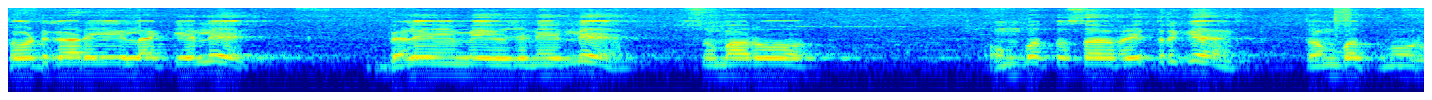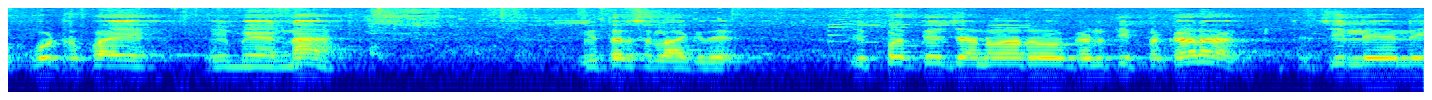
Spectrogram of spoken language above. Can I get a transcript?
ತೋಟಗಾರಿಕೆ ಇಲಾಖೆಯಲ್ಲಿ ಬೆಳೆ ವಿಮೆ ಯೋಜನೆಯಲ್ಲಿ ಸುಮಾರು ಒಂಬತ್ತು ಸಾವಿರ ರೈತರಿಗೆ ತೊಂಬತ್ತ್ಮೂರು ಕೋಟಿ ರೂಪಾಯಿ ವಿಮೆಯನ್ನು ವಿತರಿಸಲಾಗಿದೆ. ಇಪ್ಪತ್ತನೇ ಜಾನುವಾರು ಗಣತಿ ಪ್ರಕಾರ ಜಿಲ್ಲೆಯಲ್ಲಿ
